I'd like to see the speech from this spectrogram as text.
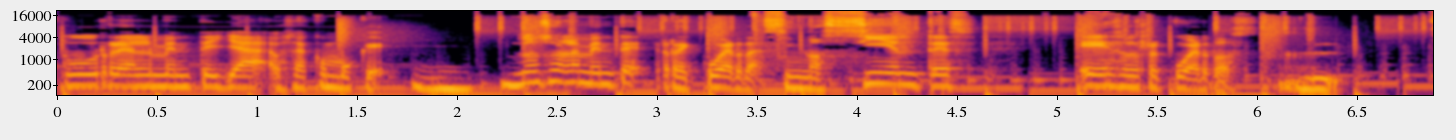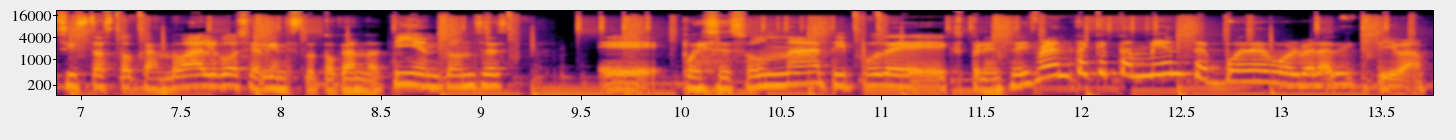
tú realmente ya, o sea, como que no solamente recuerdas, sino sientes esos recuerdos. Si estás tocando algo, si alguien te está tocando a ti, entonces eh, pues es un tipo de experiencia diferente que también te puede volver adictiva.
